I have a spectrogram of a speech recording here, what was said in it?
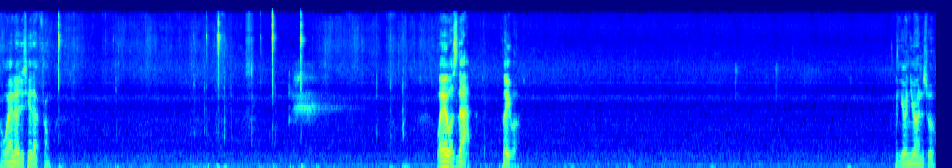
Where did I just hear that from? Where was that? There you are. You're on your own as well.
